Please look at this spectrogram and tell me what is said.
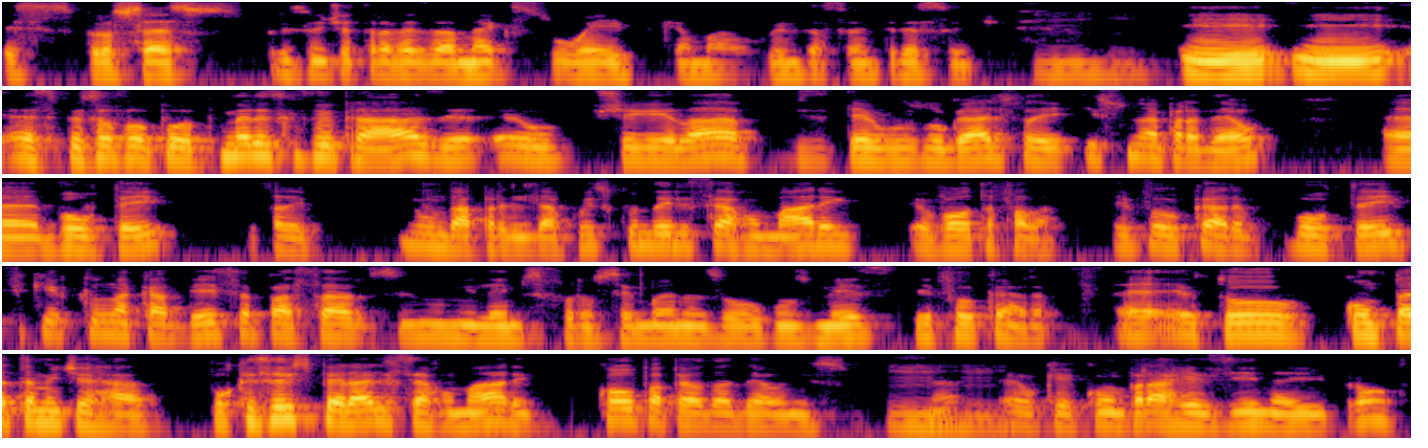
esses processos, principalmente através da Next Wave, que é uma organização interessante. Uhum. E, e, essa pessoa falou, pô, a primeira vez que eu fui para a Ásia, eu cheguei lá, visitei alguns lugares, falei, isso não é para Dell, é, voltei, e falei, não dá para lidar com isso. Quando eles se arrumarem, eu volto a falar. Ele falou, cara, voltei, fiquei aquilo na cabeça, passaram, se não me lembro se foram semanas ou alguns meses. Ele falou, cara, é, eu tô completamente errado. Porque se eu esperar eles se arrumarem, qual o papel da Dell nisso? Né? Uhum. Né? É o que? Comprar resina e pronto?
